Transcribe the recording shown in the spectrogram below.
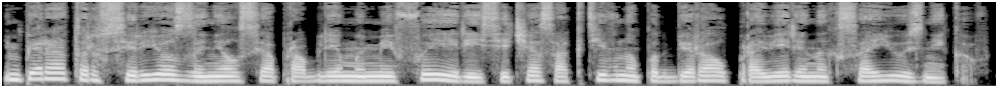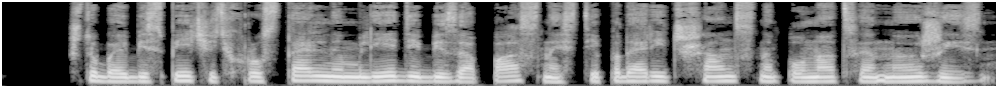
Император всерьез занялся проблемами Фейри и сейчас активно подбирал проверенных союзников, чтобы обеспечить хрустальным леди безопасность и подарить шанс на полноценную жизнь.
